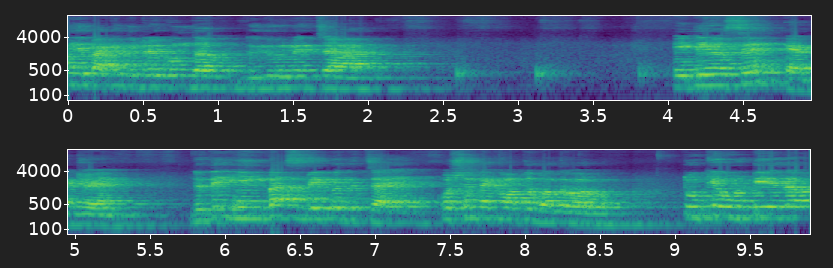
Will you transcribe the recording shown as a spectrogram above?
দিয়ে বাকি দুইটার গুণ দাও। দুই দুগুণে চার। এটাই হচ্ছে অ্যাডজয়েন্ট যদি ইনভার্স বের করতে চাই কোশ্চেন দেখা মতো বলতে পারব। টু কে উল্টিয়ে দাও।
